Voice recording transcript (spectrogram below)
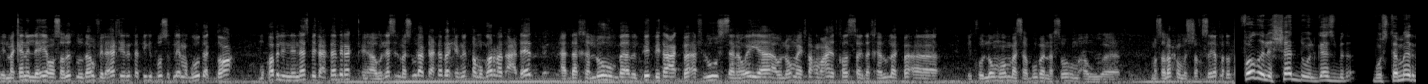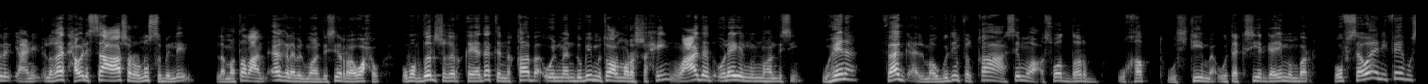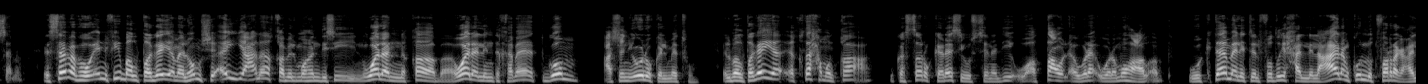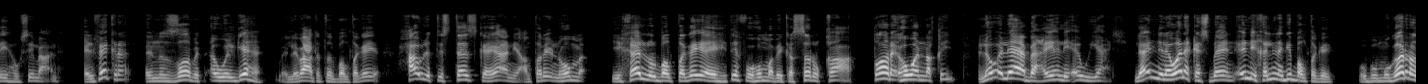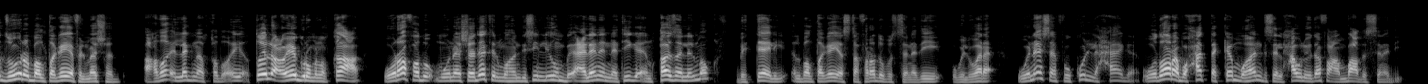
للمكان اللي هي وصلت له ده وفي الآخر أنت تيجي تبص تلاقي مجهودك ضاع مقابل إن الناس بتعتبرك أو الناس المسؤولة بتعتبرك إن أنت مجرد أعداد هتدخل لهم بقى بالبيت بتاعك بقى فلوس سنويه أو إن هم يفتحوا معاهد خاصة يدخلوا لك بقى يدخل لهم هم سبوبة لنفسهم أو مصالحهم الشخصية. فضل الشد والجذب ده مستمر يعني لغاية حوالي الساعة 10 ونص بالليل لما طبعا أغلب المهندسين روحوا وما فضلش غير قيادات النقابة والمندوبين بتوع المرشحين وعدد قليل من المهندسين. وهنا فجأة الموجودين في القاعة سمعوا أصوات ضرب وخبط وشتيمة وتكسير جايين من بره وفي ثواني فهموا السبب. السبب هو إن في بلطجية ما لهمش أي علاقة بالمهندسين ولا النقابة ولا الانتخابات جم عشان يقولوا كلمتهم. البلطجية اقتحموا القاعة وكسروا الكراسي والصناديق وقطعوا الأوراق ورموها على الأرض واكتملت الفضيحة اللي العالم كله اتفرج عليها وسمع عنها. الفكرة إن الضابط أو الجهة اللي بعتت البلطجية حاولت تستذكى يعني عن طريق إن هم يخلوا البلطجية يهتفوا وهم بيكسروا القاعة. طارق هو النقيب. اللي هو لعبة عيالي قوي يعني. لأن لو أنا كسبان إيه اللي يخليني أجيب بلطجية؟ وبمجرد ظهور البلطجية في المشهد أعضاء اللجنة القضائية طلعوا يجروا من القاعة ورفضوا مناشدات المهندسين ليهم بإعلان النتيجة انقاذا للموقف. بالتالي البلطجية استفردوا بالصناديق وبالورق ونسفوا كل حاجة وضربوا حتى كم مهندس اللي حاولوا يدافعوا عن بعض الصناديق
